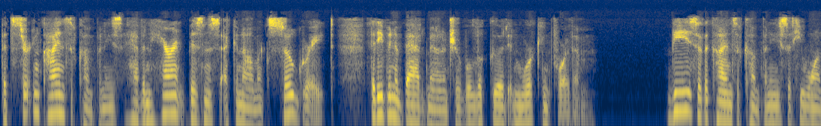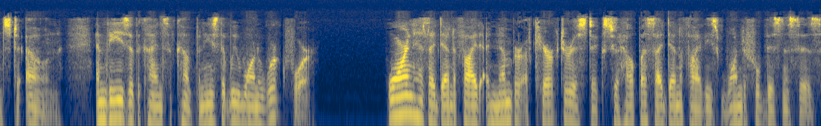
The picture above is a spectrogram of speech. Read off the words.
that certain kinds of companies have inherent business economics so great that even a bad manager will look good in working for them. These are the kinds of companies that he wants to own, and these are the kinds of companies that we want to work for. Warren has identified a number of characteristics to help us identify these wonderful businesses,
